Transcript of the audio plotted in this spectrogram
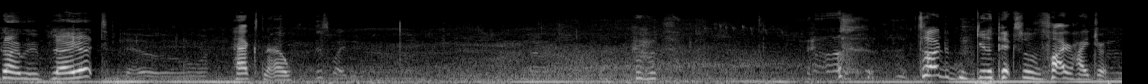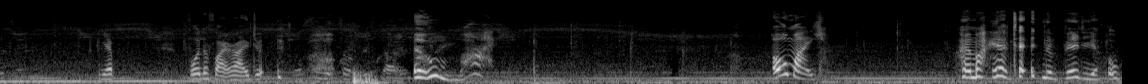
Can we play it? No. Heck no. This way, dude. It's hard to get a picture of a fire hydrant. Yep. For the fire hydrant. Let's see what's on this side. Oh my. Oh my. I might have to end the video.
